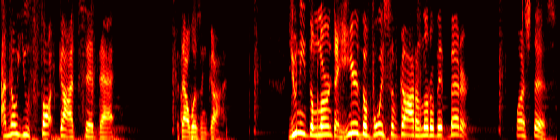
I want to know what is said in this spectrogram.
I know you thought God said that, but that wasn't God. You need to learn to hear the voice of God a little bit better. Watch this.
